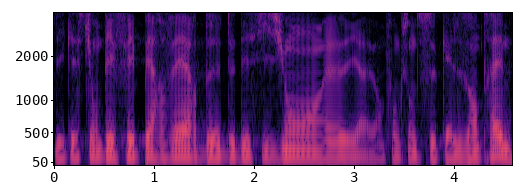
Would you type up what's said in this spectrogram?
les questions d'effets pervers de, de décisions en fonction de ce qu'elles entraînent.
